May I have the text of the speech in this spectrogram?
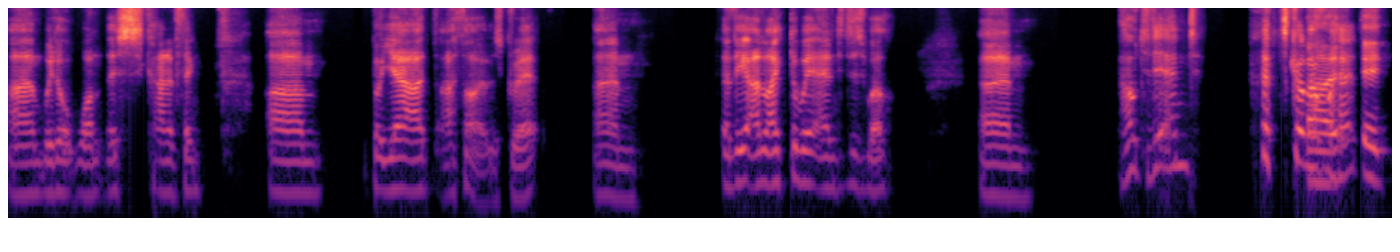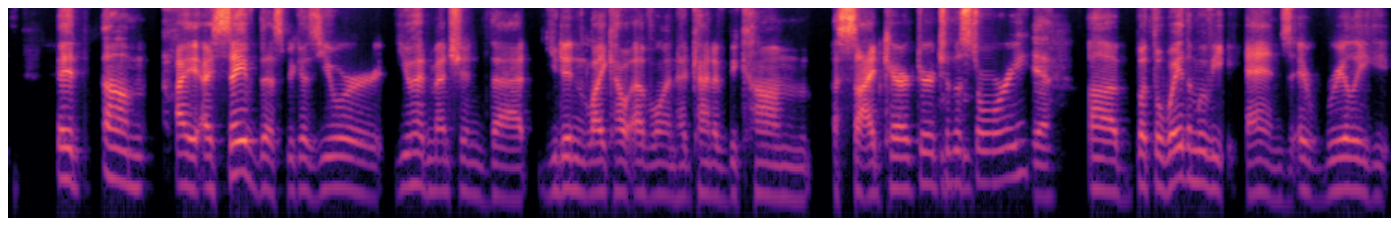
Um, we don't want this kind of thing. Um, but yeah, I, I, thought it was great. Um, I think I liked the way it ended as well. Um, how did it end? it's gone off uh, my head. It it um I, I saved this because you were you had mentioned that you didn't like how Evelyn had kind of become a side character to the mm-hmm. story. Yeah. Uh, but the way the movie ends, it really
